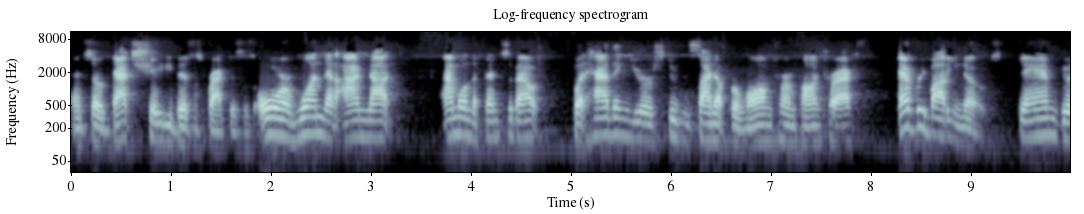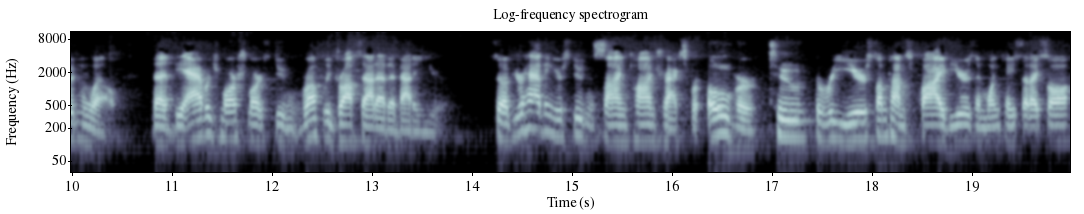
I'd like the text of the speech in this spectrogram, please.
And so that's shady business practices. Or one that I'm not I'm on the fence about, but having your students sign up for long term contracts everybody knows damn good and well that the average martial arts student roughly drops out at about a year. So if you're having your students sign contracts for over two, three years, sometimes five years in one case that I saw,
